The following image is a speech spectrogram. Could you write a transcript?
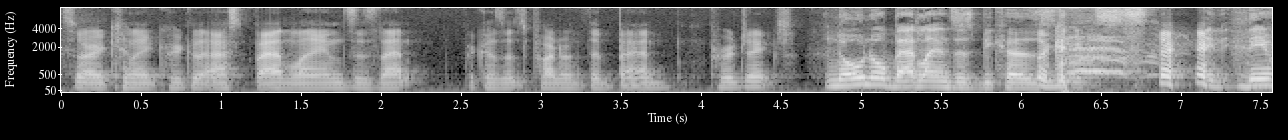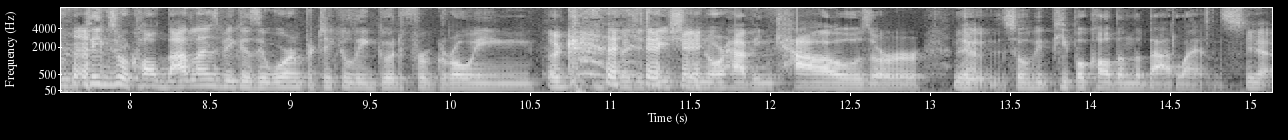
Sorry, can I quickly ask Badlands? Is that because it's part of the Bad project? No, no, Badlands is because it's, it, they, things were called Badlands because they weren't particularly good for growing Okay. vegetation or having cows, or Yeah. so people call them the Badlands. Yeah.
